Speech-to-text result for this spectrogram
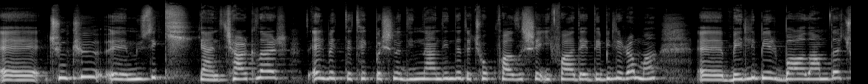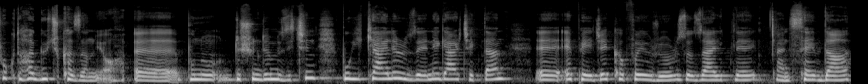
E, çünkü e, müzik yani şarkılar elbette tek başına dinlendiğinde de çok fazla şey ifade edebilir ama e, belli bir bağlamda çok daha güç kazanıyor. E, bunu düşündüğümüz için bu hikayeler üzerine gerçekten e, epeyce kafa yoruyoruz. Özellikle yani Sevda,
